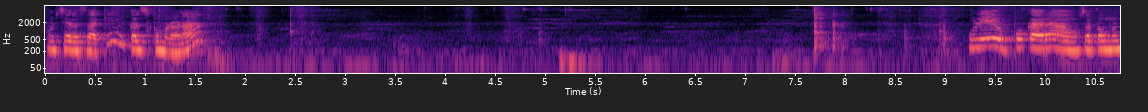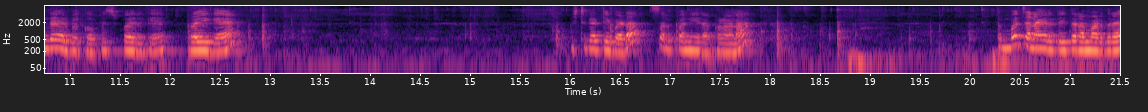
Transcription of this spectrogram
ಹುಣಸೆ ರಸ ಹಾಕಿ ಕಲಿಸ್ಕೊಂಬಿಡೋಣ. ಹುಳಿ, ಉಪ್ಪು, ಖಾರ, ಸ್ವಲ್ಪ ಮುಂದೆ ಇರಬೇಕು ಫಿಶ್ ಫ್ರೈಗೆ ಫ್ರೈಗೆ ಇಷ್ಟು ಗಟ್ಟಿ ಬೇಡ, ಸ್ವಲ್ಪ ನೀರು ಹಾಕೊಳ್ಳೋಣ. ತುಂಬ ಚೆನ್ನಾಗಿರುತ್ತೆ ಈ ಥರ ಮಾಡಿದ್ರೆ.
